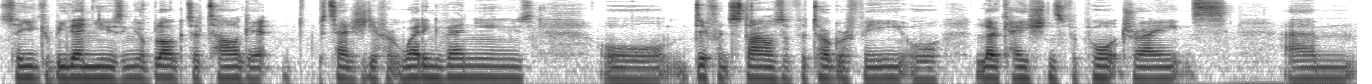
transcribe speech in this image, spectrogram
So you could be then using your blog to target potentially different wedding venues, or different styles of photography or locations for portraits, um,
